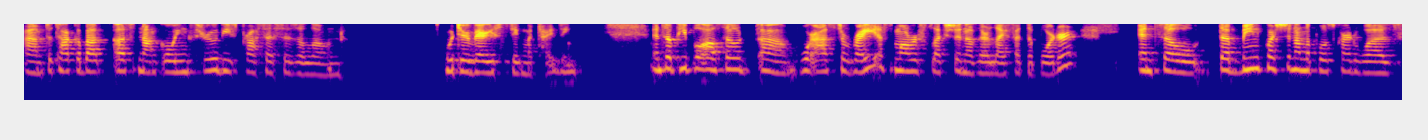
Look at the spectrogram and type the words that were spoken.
um, to talk about us not going through these processes alone, which are very stigmatizing. And so people also um, were asked to write a small reflection of their life at the border. And so the main question on the postcard was,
